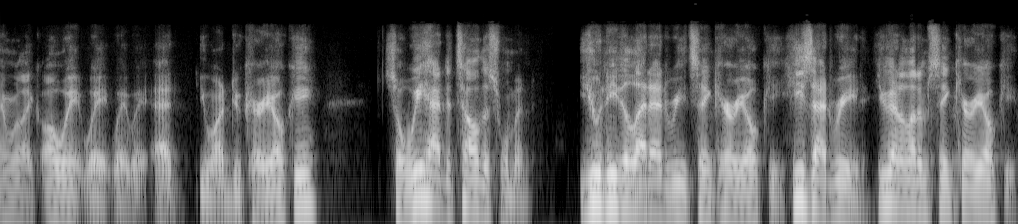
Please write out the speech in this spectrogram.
And we're like, Oh, wait, wait, wait, wait. Ed, you want to do karaoke? So we had to tell this woman, you need to let Ed Reed sing karaoke. He's Ed Reed. You got to let him sing karaoke.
